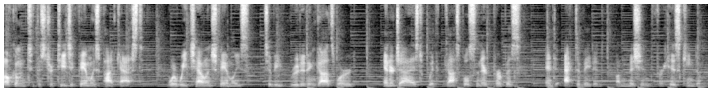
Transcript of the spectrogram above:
Welcome to the Strategic Families Podcast, where we challenge families to be rooted in God's Word, energized with gospel centered purpose, and activated on mission for His kingdom.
